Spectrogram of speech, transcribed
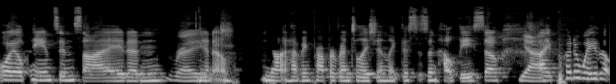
oil paints inside and right. you know not having proper ventilation like this isn't healthy so Yeah. I put away the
